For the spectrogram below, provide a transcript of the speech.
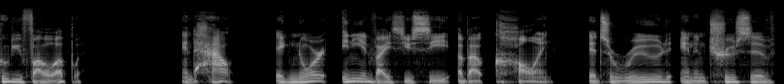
Who do you follow up with? And how? Ignore any advice you see about calling. It's rude and intrusive.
